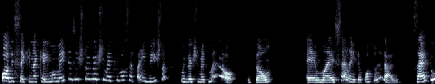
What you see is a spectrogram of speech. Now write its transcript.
pode ser que naquele momento exista um investimento que você está em vista, um investimento melhor. Então, é uma excelente oportunidade, certo?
